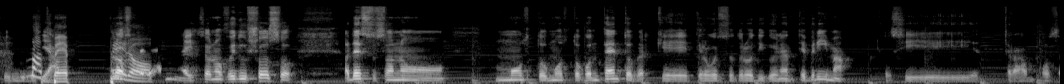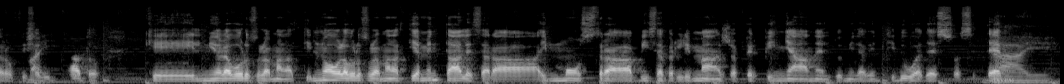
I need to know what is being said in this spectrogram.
Quindi Vabbè, però... però... Dai, sono fiducioso, adesso sono molto molto contento perché te lo, questo te lo dico in anteprima, così tra un po' sarà ufficializzato. Vai che il mio lavoro sulla malattia, il nuovo lavoro sulla malattia mentale sarà in mostra a Visa per l'Immagine a Perpignan nel 2022, adesso a settembre. Dai.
